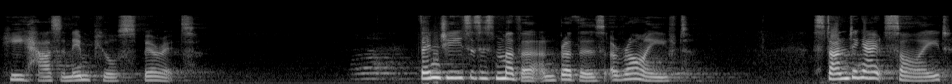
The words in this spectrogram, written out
He has an impure spirit. Then Jesus' mother and brothers arrived. Standing outside,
